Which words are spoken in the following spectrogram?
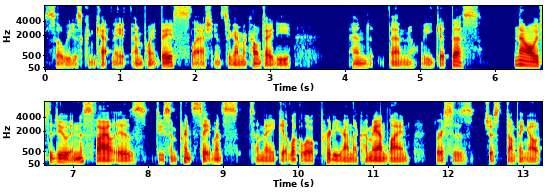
So we just concatenate endpoint base slash Instagram account ID, and then we get this. Now all we have to do in this file is do some print statements to make it look a little prettier on the command line versus just dumping out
